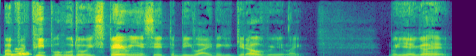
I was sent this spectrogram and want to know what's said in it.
But yeah. for people who do experience it, to be like nigga, get over it. Like, but yeah, go ahead.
